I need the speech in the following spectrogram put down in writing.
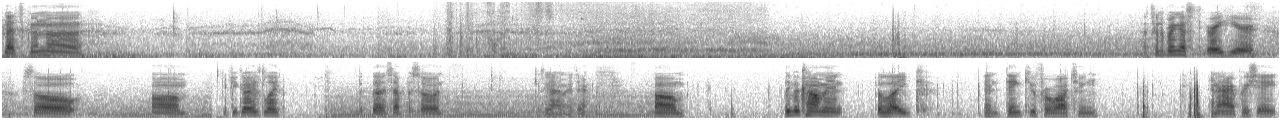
that's gonna that's gonna bring us right here. So um if you guys like this episode there's a guy right there. Um leave a comment, like, and thank you for watching. And I appreciate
